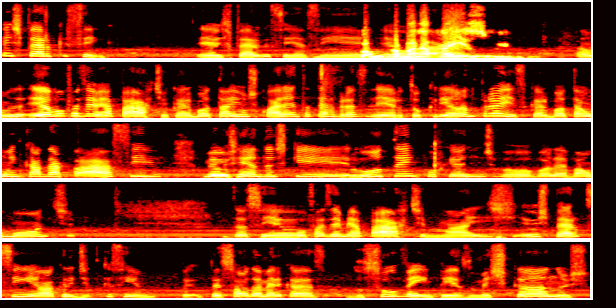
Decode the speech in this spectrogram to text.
Eu espero que sim. Eu espero que sim. Assim, Vamos trabalhar para isso, né? Eu vou fazer minha parte. Eu quero botar aí uns 40 terras brasileiros. Estou criando para isso. Quero botar um em cada classe. Meus rendas que lutem, porque a gente vou, vou levar um monte. Então, assim, eu vou fazer a minha parte, mas eu espero que sim. Eu acredito que sim. O pessoal da América do Sul vem em peso. Mexicanos,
